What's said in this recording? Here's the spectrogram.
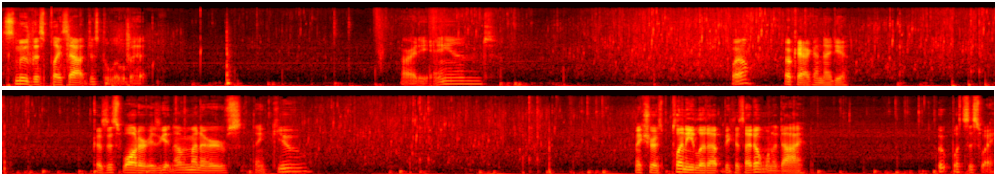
smooth this place out just a little bit. Alrighty, and... Well, okay, I got an idea. Because this water is getting on my nerves. Thank you. Make sure it's plenty lit up because I don't want to die. Oop, what's this way?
